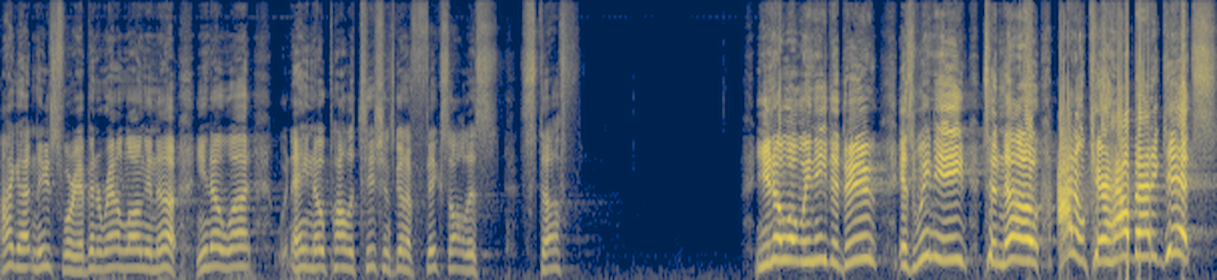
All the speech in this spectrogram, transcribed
I got news for you. I've been around long enough. You know what? Ain't no politician's going to fix all this stuff. You know what we need to do? Is we need to know I don't care how bad it gets.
